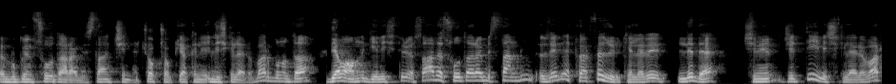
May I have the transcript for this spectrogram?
ve bugün Suudi Arabistan Çin'le çok çok yakın ilişkileri var. Bunu da devamlı geliştiriyor. Sadece Suudi Arabistan değil özellikle Körfez ülkeleriyle de Çin'in ciddi ilişkileri var.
